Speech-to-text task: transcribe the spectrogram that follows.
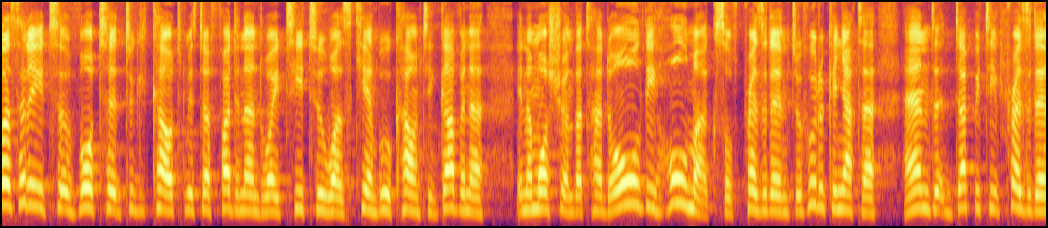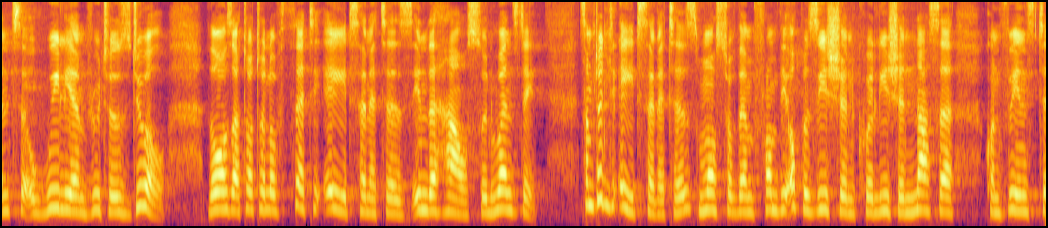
While the Senate voted to kick out Mr. Ferdinand Waititu as Kiambu County Governor in a motion that had all the hallmarks of President Uhuru Kenyatta and Deputy President William Ruto's duel. There was a total of 38 senators in the House on Wednesday. Some 28 senators, most of them from the opposition coalition NASA, convinced,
